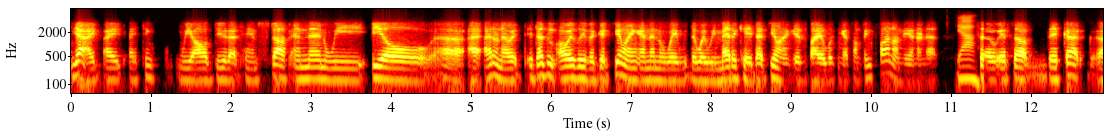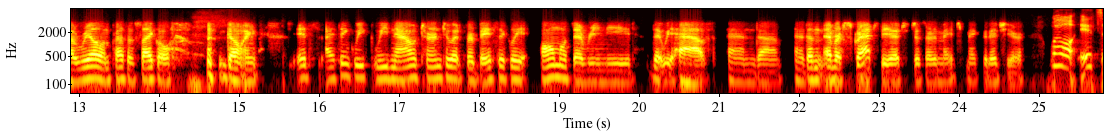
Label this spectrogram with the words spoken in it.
yeah, I, I, I think we all do that same stuff. And then we feel uh, I, I, don't know it, it doesn't always leave a good feeling. And then the way the way we medicate that feeling is by looking at something fun on the internet. Yeah. So it's a they've got a real impressive cycle going. It's i think we we now turn to it for basically almost every need that we have. And uh, and it doesn't ever scratch the itch it just sort of makes makes it itchier well, it's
